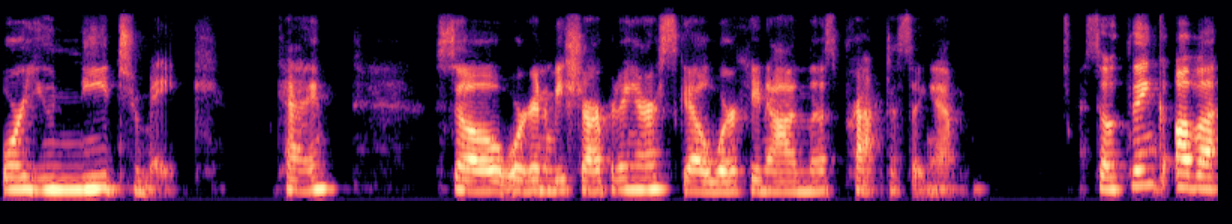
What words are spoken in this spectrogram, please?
or you need to make. Okay. So we're going to be sharpening our skill, working on this, practicing it. So think of an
